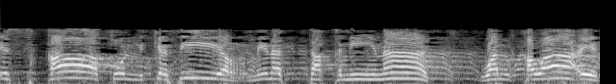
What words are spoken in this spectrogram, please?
إسقاط الكثير من التقنينات والقواعد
